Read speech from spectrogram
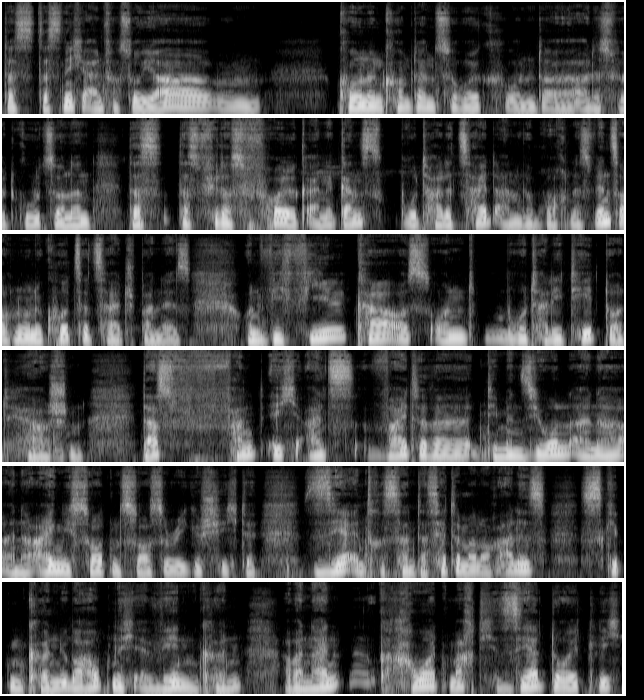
dass das nicht einfach so, ja, ähm, Conan kommt dann zurück und äh, alles wird gut, sondern dass, dass für das Volk eine ganz brutale Zeit angebrochen ist, wenn es auch nur eine kurze Zeitspanne ist und wie viel Chaos und Brutalität dort herrschen. Das fand ich als weitere Dimension einer, einer eigentlich Sword and Sorcery Geschichte sehr interessant. Das hätte man auch alles skippen können, überhaupt nicht erwähnen können. Aber nein, Howard macht hier sehr deutlich,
